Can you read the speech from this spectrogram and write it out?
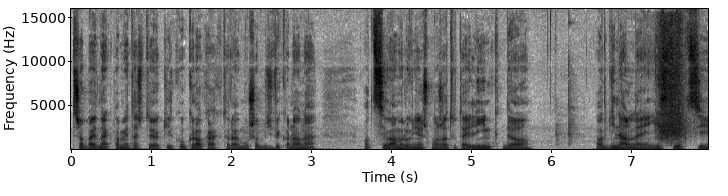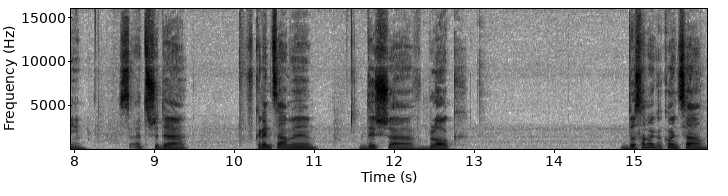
trzeba jednak pamiętać tutaj o kilku krokach, które muszą być wykonane. Odsyłam również może tutaj link do oryginalnej instrukcji z E3D. Wkręcamy dyszę w blok do samego końca,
